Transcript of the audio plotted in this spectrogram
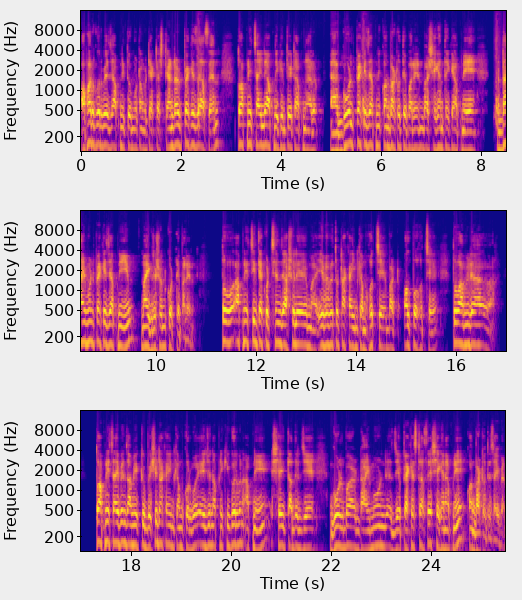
অফার করবে যে আপনি তো মোটামুটি একটা স্ট্যান্ডার্ড প্যাকেজে আছেন, তো আপনি চাইলে আপনি কিন্তু এটা আপনার গোল্ড প্যাকেজে আপনি কনভার্ট হতে পারেন বা সেখান থেকে আপনি ডায়মন্ড প্যাকেজে আপনি মাইগ্রেশন করতে পারেন। তো আপনি চিন্তা করছেন যে আসলে, এভাবে তো টাকা ইনকাম হচ্ছে বাট অল্প হচ্ছে। তো আমরা তো আপনি চাইবেন যে আমি একটু বেশি টাকা ইনকাম করব। এই জন্য আপনি কি করবেন? আপনি সেই তাদের যে গোল্ড বা ডায়মন্ড যে প্যাকেজটা আছে, সেখানে আপনি কনভার্ট হতে চাইবেন।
